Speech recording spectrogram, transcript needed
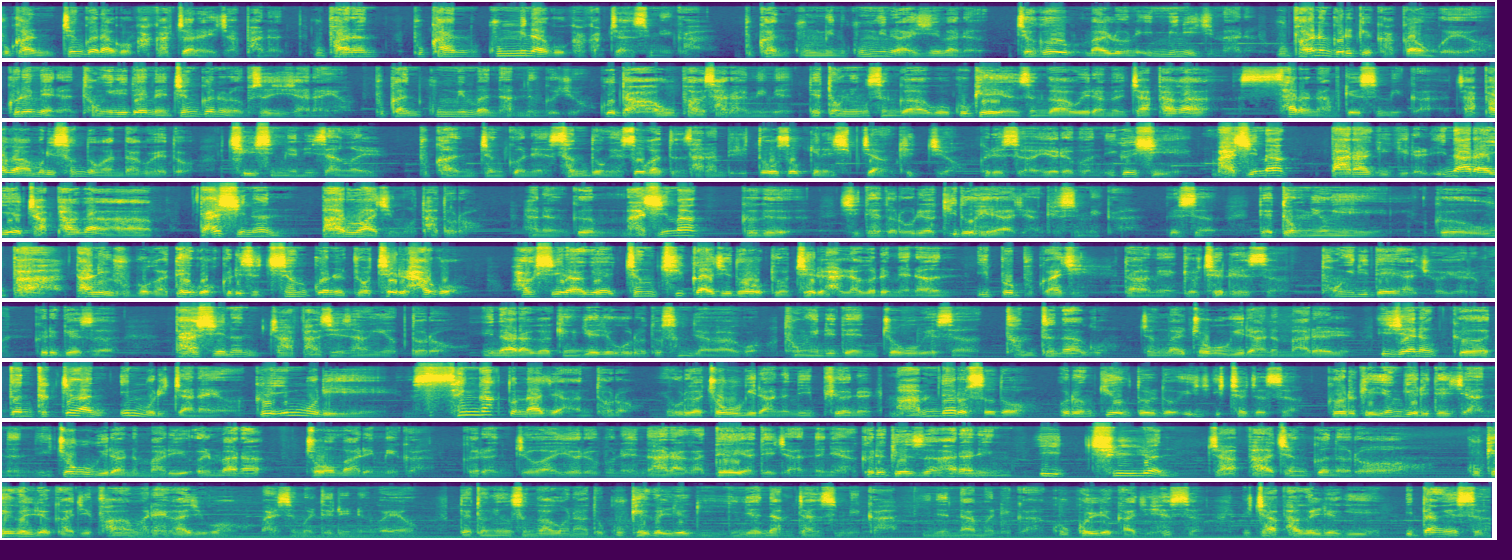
북한 정권하고 가깝잖아요. 좌파는. 우파는 북한 국민하고 가깝지 않습니까? 북한 국민, 국민은 아니지만은 저거 말로는 인민이지만 우파는 그렇게 가까운 거예요. 그러면은 통일이 되면 정권은 없어지잖아요. 북한 국민만 남는 거죠. 그 다 우파 사람이면 대통령 선거하고 국회의원 선거하고 이러면 좌파가 살아남겠습니까? 좌파가 아무리 선동한다고 해도 70년 이상을 북한 정권의 선동에 쏘갔던 사람들이 또 쏘기는 쉽지 않겠죠. 그래서 여러분 이것이 마지막 발악이기를 이 나라의 좌파가 다시는 바로하지 못하도록 하는 그 마지막 그것이 되도록 우리가 기도해야 하지 않겠습니까? 그래서 대통령이 그 우파 단일 후보가 되고 그래서 정권을 교체를 하고 확실하게 정치까지도 교체를 하려 그러면은 입법부까지 다음에 교체를 해서 통일이 돼야죠, 여러분. 그렇게 해서 다시는 좌파 세상이 없도록 이 나라가 경제적으로도 성장하고 통일이 된 조국에서 튼튼하고 정말 조국이라는 말을 이제는 그 어떤 특정한 인물 있잖아요. 그 인물이 생각도 나지 않도록 우리가 조국이라는 이 표현을 마음대로 써도 어려운 기억들도 잊- 잊혀져서 그렇게 연결이 되지 않는 이 조국이라는 말이 얼마나 좋은 말입니까? 그런 저와 여러분의 나라가 되어야 되지 않느냐. 그렇게 해서 하나님 이 7년 좌파 정권으로 국회 권력까지 포함을 해가지고 말씀을 드리는 거예요. 대통령 선거하고 나도 국회 권력이 2년 남지 않습니까? 2년 남으니까 그 권력까지 해서 이 좌파 권력이 이 땅에서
